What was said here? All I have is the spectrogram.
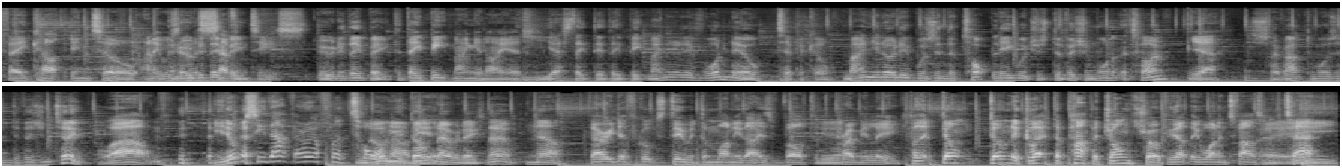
FA Cup in total, and it was and in the seventies. Who did they beat? Did they beat Man United? Yes, they did. They beat Man United one 0 Typical. Man United was in the top league, which was Division One at the time. Yeah. Southampton was in Division Two. Wow. you don't see that very often at all. No, now, you don't do nowadays. No. No. Very difficult to do with the money that is involved in yeah. the Premier League. But don't don't neglect the Papa John's Trophy that they won in 2010. Hey,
